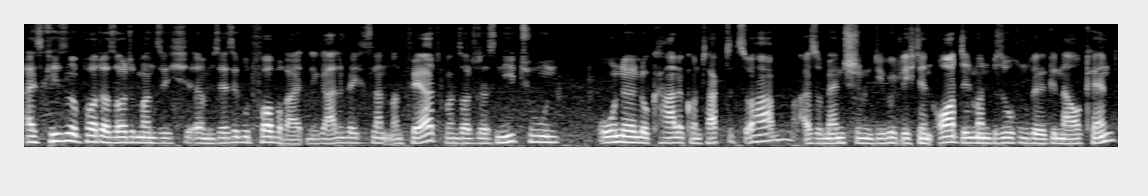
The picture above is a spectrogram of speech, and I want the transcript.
Als Krisenreporter sollte man sich ähm, sehr, sehr gut vorbereiten, egal in welches Land man fährt. Man sollte das nie tun, ohne lokale Kontakte zu haben, also Menschen, die wirklich den Ort, den man besuchen will, genau kennt.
